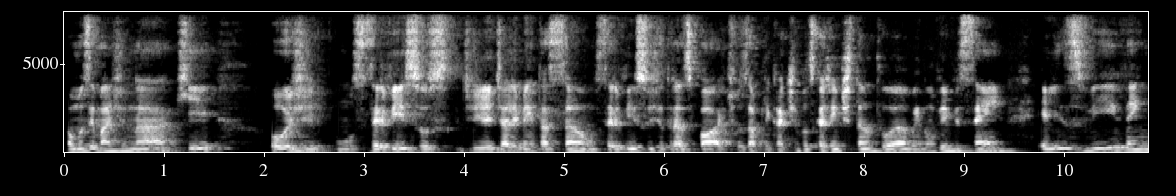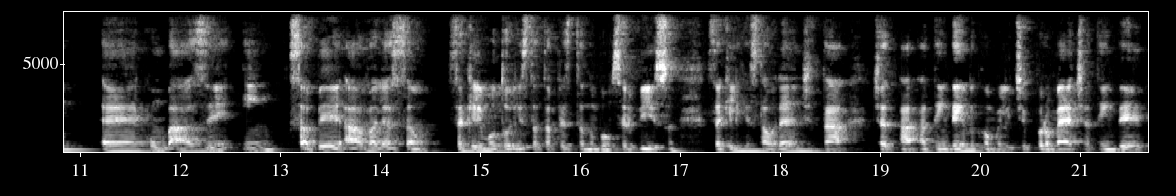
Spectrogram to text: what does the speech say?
Vamos imaginar que Hoje, os serviços de, de alimentação, serviços de transporte, os aplicativos que a gente tanto ama e não vive sem, eles vivem é, com base em saber a avaliação. Se aquele motorista está prestando um bom serviço, se aquele restaurante está te atendendo como ele te promete atender,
